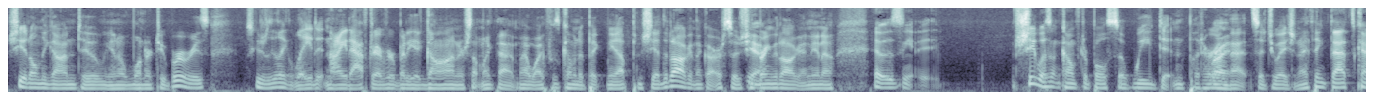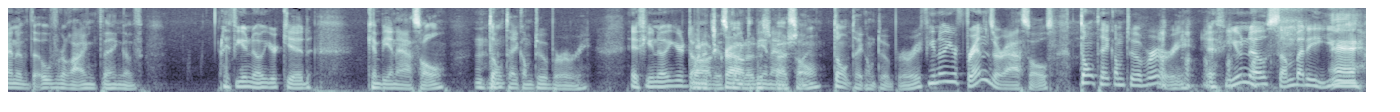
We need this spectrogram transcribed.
she had only gone to you know one or two breweries. It's usually like late at night after everybody had gone or something like that. My wife was coming to pick me up, and she had the dog in the car, so she'd Yeah. bring the dog in. You know, it was. She wasn't comfortable, so we didn't put her Right. in that situation. I think that's kind of the overlying thing of if you know your kid can be an asshole, don't take them to a brewery. If you know your Mm-hmm. Dog is going to be an especially. asshole, don't take them to a brewery. If you know your friends are assholes, don't take them to a brewery. if you know somebody you Eh.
